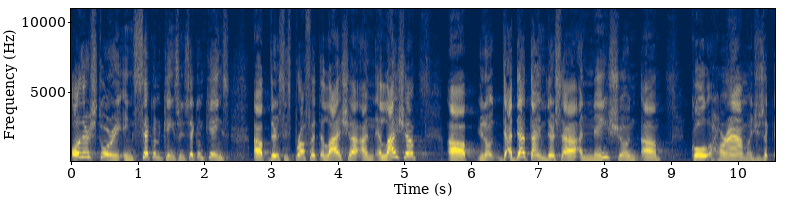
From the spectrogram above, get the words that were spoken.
other story in Second Kings. So in Second Kings, uh, there's this prophet Elisha, and Elisha, uh, you know, at that time there's a, a nation um, called Haram, and she's like,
